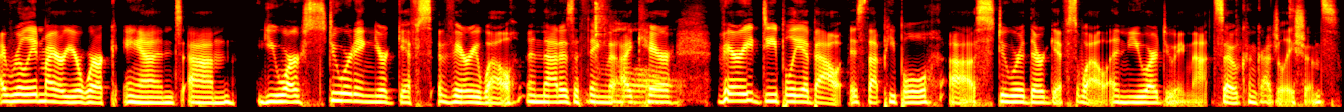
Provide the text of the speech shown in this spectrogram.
I really admire your work and um you are stewarding your gifts very well. And that is a thing that I care very deeply about is that people uh, steward their gifts well. And you are doing that. So congratulations.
